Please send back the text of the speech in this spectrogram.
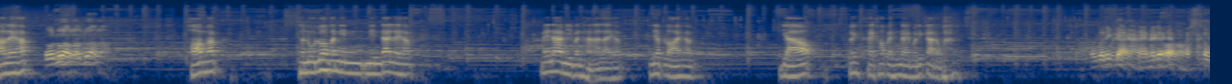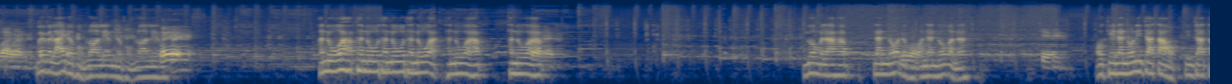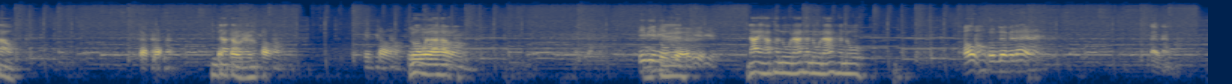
เอาเลยครับโนล่วงโนล่วงพร้อมครับ ธนูร่วงก็นินนินได้เลยครับ ไม่น่ามีปัญหาอะไรครับ เรียบร้อยครับ เดี๋ยวเฮ้ยใครเข้าไปข้างในบริการออกมาผมบริการนายไม่ได้ออกนะก็ว่างั้นไม่เป็นไรเดี๋ยวผมรอเลียมเดี๋ยวผมรอเลียมเฮ้ยธนูอะครับธนูธนูธนูอะธนูอะครับธนูอะครับ ล่วงไปแล้วครับนันโนเดี๋ยวผมเอานันโนก่อนนะโอเคโอเคนันโนนินจาเต่านินจาเต่าจัดละนินจาเต่านะครับเป็นเต่าล่วงไปแล้วครับพี่พี่หนูเหลือพี่ได้ครับธนูนะธนูนะธนูเอ้าเพิ่มเลือดไม่ได้ได้ได้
